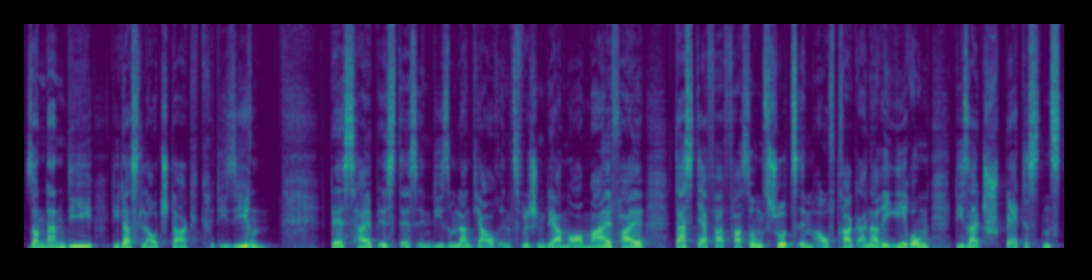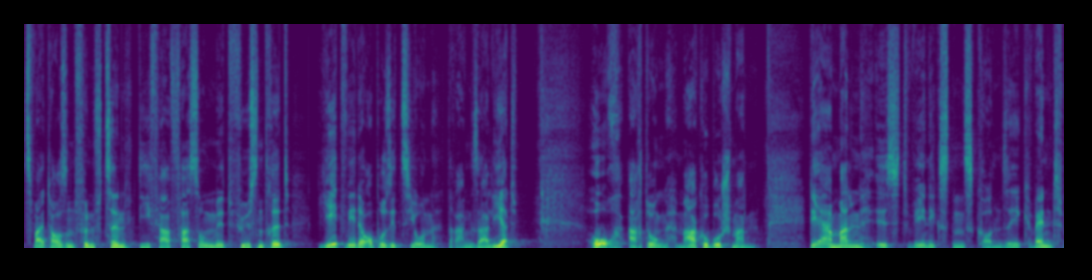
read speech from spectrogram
sondern die, die das lautstark kritisieren. Deshalb ist es in diesem Land ja auch inzwischen der Normalfall, dass der Verfassungsschutz im Auftrag einer Regierung, die seit spätestens 2015 die Verfassung mit Füßen tritt, jedwede Opposition drangsaliert. Hochachtung, Marco Buschmann. Der Mann ist wenigstens konsequent.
